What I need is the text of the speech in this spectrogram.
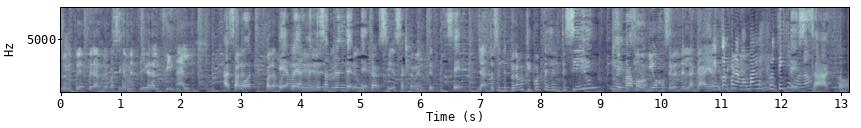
lo que estoy esperando es básicamente llegar al final. Al sabor. poder Es realmente de- sorprendente. degustar, sí, exactamente. Sí. Ya, entonces te esperamos que cortes el quesillo. Sí, y el vamos. quesillo aquí, ojo, se vende en la calle. que ¿Incorporamos más las frutillas o no? Exacto.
